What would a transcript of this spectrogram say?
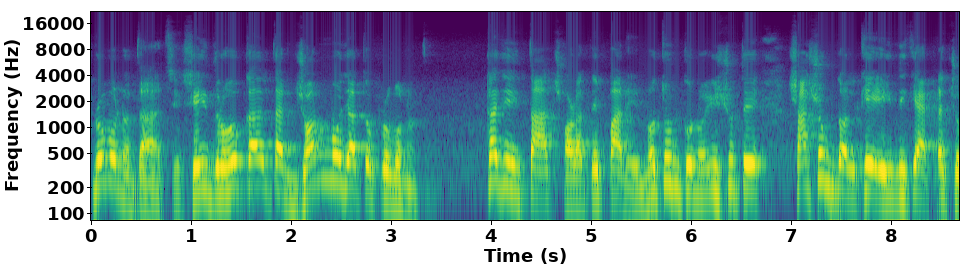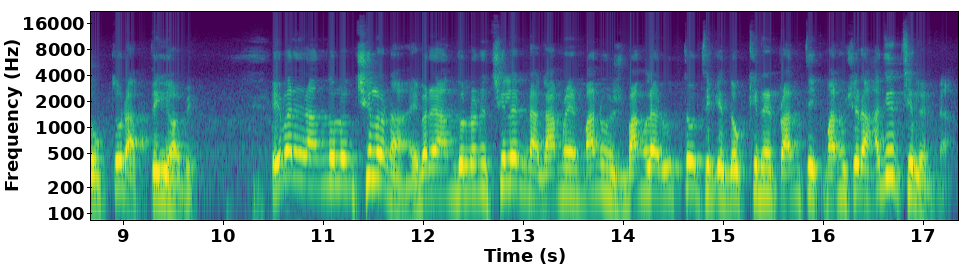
প্রবণতা আছে। সেই দ্রোহকাল তার জন্মজাত প্রবণতা। কাজেই তা ছড়াতে পারে। নতুন কোনো ইস্যুতে শাসক দলকে এই দিকে একটা চোখ তো রাখতেই হবে। এবারের আন্দোলন ছিল না। এবারের আন্দোলনে ছিলেন না। গ্রামের মানুষ, বাংলার উত্তর থেকে দক্ষিণের প্রান্তিক মানুষেরা হাজির ছিলেন না।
